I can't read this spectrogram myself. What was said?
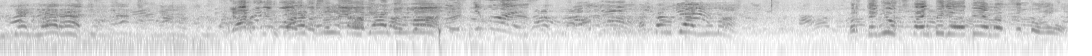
Міша, ударити. Там є, є, раз. Як це можна? Що ти його відставляєш? А там п'ять нема. Мартинюк, стань біля 11-го.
